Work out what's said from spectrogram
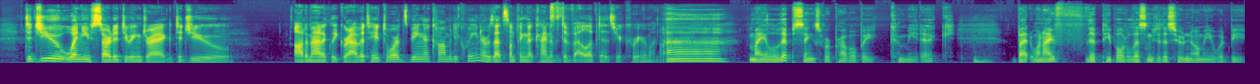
did you, when you started doing drag, did you automatically gravitate towards being a comedy queen, or was that something that kind of developed as your career went on? Uh, my lip syncs were probably comedic, but when I the people listening to this who know me would be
